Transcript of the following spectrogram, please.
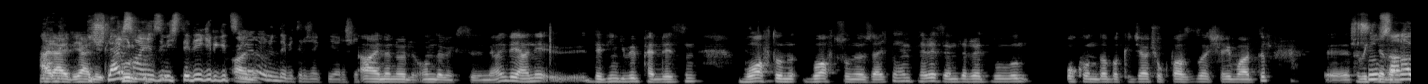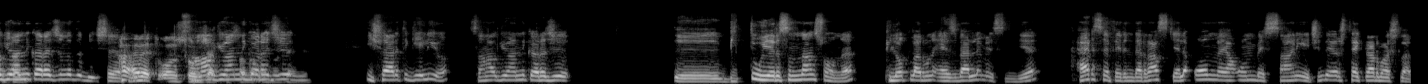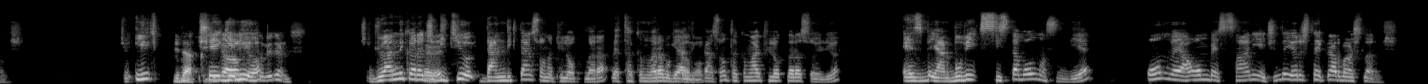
yani, hayır hayır yani işler tur- Sainz'in istediği gibi gitse yine Aynen. önünde bitirecekti yarışı. Aynen öyle. Onu demek istedim yani. Ve yani dediğin gibi Perez'in bu hafta bu hafta sonu özellikle hem Perez hem de Red Bull'un o konuda bakacağı çok fazla şey vardır. Ee, tabii ki Şu de sanal güvenlik aracını da bir şey Ha, yapalım. evet onu Sanal soracaktım güvenlik sana onu aracı- yani. işareti geliyor. Sanal güvenlik aracı e, bitti uyarısından sonra pilotlar bunu ezberlemesin diye her seferinde rastgele 10 veya 15 saniye içinde yarış tekrar başlarmış. Çünkü ilk Bir dakika. şey bir geliyor. misin? Şimdi güvenlik aracı Evet. bitiyor dendikten sonra pilotlara ve takımlara bu geldikten Tamam. sonra takımlar pilotlara söylüyor. Ezbe, yani bu bir sistem olmasın diye 10 veya 15 saniye içinde yarış tekrar başlarmış.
